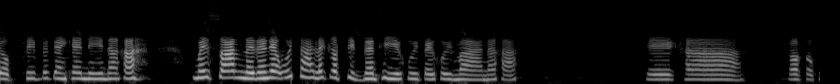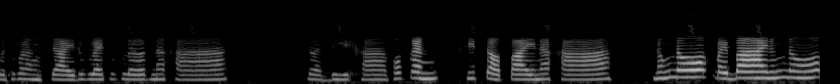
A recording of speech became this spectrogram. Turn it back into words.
จบคลิปไปเพียงแค่นี้นะคะ ไม่สั้นเลยนะเนี่ยอุ้ยตายแล้วเกือบสิบนาทีคุยไปคุยมานะคะ โอเคค่ะ ก็ขอบคุณทุกกำลังใจทุกไลค์ทุกเลิฟนะคะ สวัสดีค่ะ พบกันคลิปต่อไปนะคะ น้องนกบายบายน้องนก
